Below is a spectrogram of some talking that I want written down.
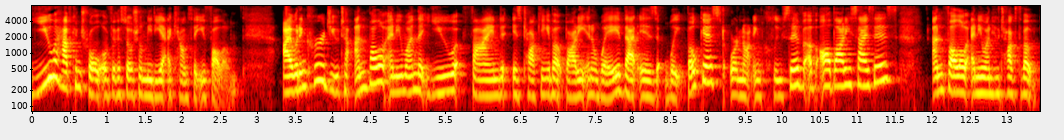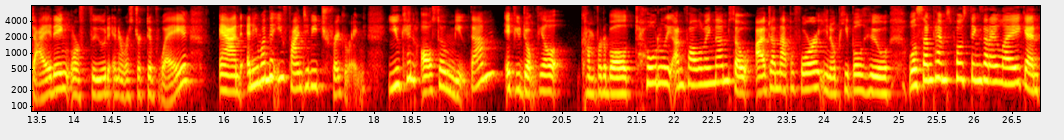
you have control over the social media accounts that you follow. I would encourage you to unfollow anyone that you find is talking about body in a way that is weight focused or not inclusive of all body sizes. Unfollow anyone who talks about dieting or food in a restrictive way and anyone that you find to be triggering. You can also mute them if you don't feel comfortable totally unfollowing them. So I've done that before. You know, people who will sometimes post things that I like and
